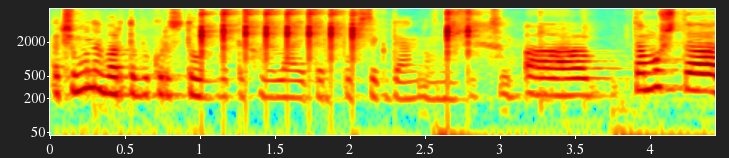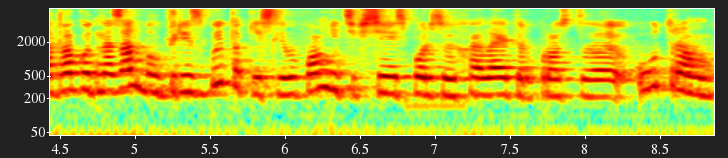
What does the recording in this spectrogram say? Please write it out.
А чому не варто використовувати хайлайтер в повсякденному житті? А, потому что два года назад был переизбыток, если вы помните, все использовали хайлайтер просто утром,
